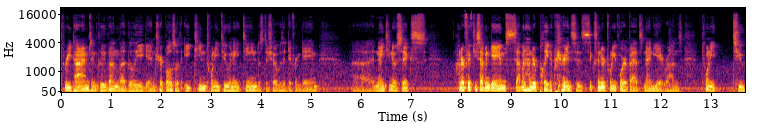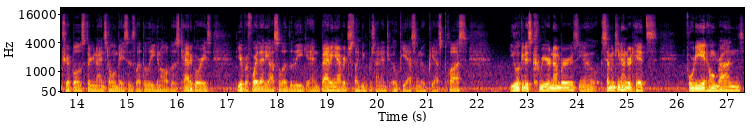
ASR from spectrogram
three times in Cleveland led the league in triples with 18, 22, and 18, just to show it was a different game. Uh, 1906, 157 games, 700 plate appearances, 624 at bats, 98 runs, 22 triples, 39 stolen bases, led the league in all of those categories. The year before that, he also led the league in batting average, slugging percentage, OPS, and OPS plus. You look at his career numbers. You know, 1,700 hits, 48 home runs.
